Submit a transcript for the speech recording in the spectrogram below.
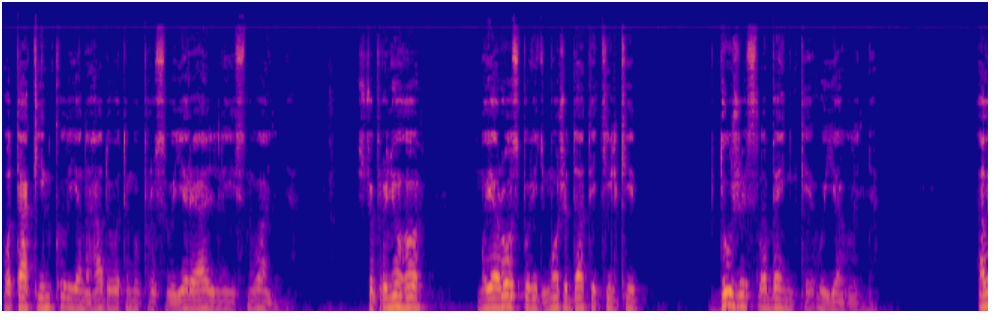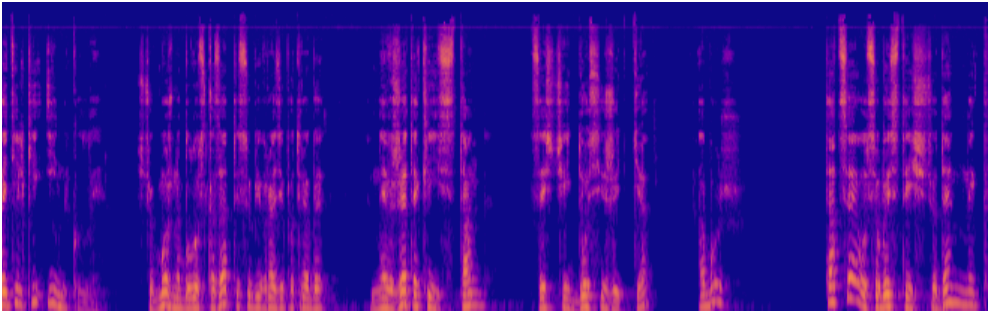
Отак інколи я нагадуватиму про своє реальне існування, що про нього моя розповідь може дати тільки дуже слабеньке уявлення але тільки інколи, щоб можна було сказати собі в разі потреби, невже такий стан це ще й досі життя? Або ж, та це особистий щоденник,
